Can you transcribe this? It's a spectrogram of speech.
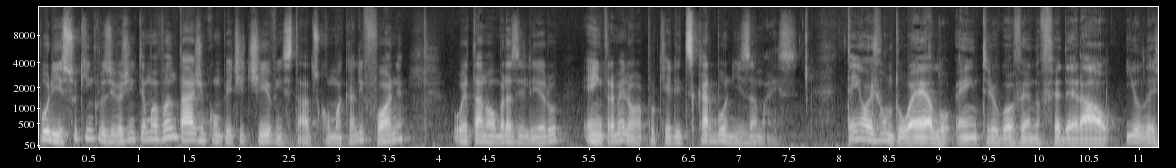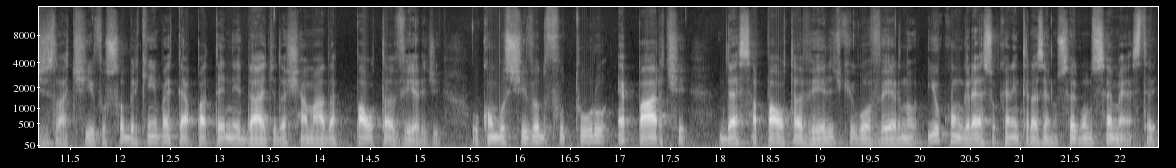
Por isso que, inclusive, a gente tem uma vantagem competitiva em estados como a Califórnia, o etanol brasileiro entra melhor porque ele descarboniza mais. Tem hoje um duelo entre o governo federal e o legislativo sobre quem vai ter a paternidade da chamada pauta verde. O combustível do futuro é parte dessa pauta verde que o governo e o Congresso querem trazer no segundo semestre.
